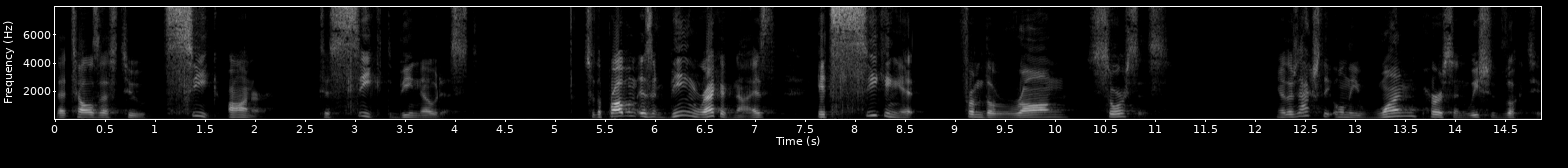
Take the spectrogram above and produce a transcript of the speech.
that tells us to seek honor, to seek to be noticed. So the problem isn't being recognized, it's seeking it from the wrong sources. You know, there's actually only one person we should look to,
